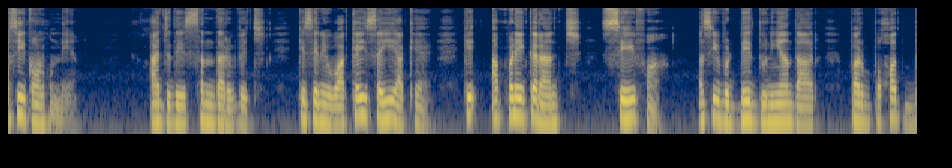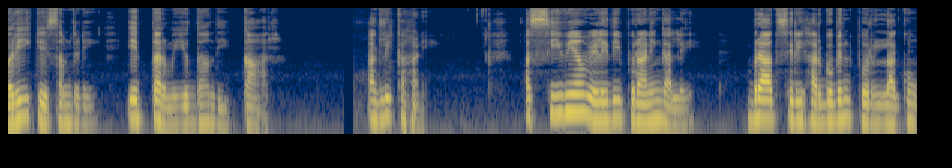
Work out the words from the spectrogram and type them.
ਅਸੀਂ ਕੌਣ ਹੁੰਨੇ ਆ? ਅੱਜ ਦੇ ਸੰਦਰਭ ਵਿੱਚ ਕਿਸੇ ਨੇ ਵਾਕਿਆ ਹੀ ਸਹੀ ਆਖਿਆ ਹੈ ਕਿ ਆਪਣੇ ਘਰਾਂ 'ਚ ਸੇਫ ਹਾਂ। ਅਸੀਂ ਵੱਡੇ ਦੁਨੀਆਦਾਰ, ਪਰ ਬਹੁਤ ਬਰੀਕੇ ਸਮਝਣੀ ਇਹ ਧਰਮ ਯੁੱਧਾਂ ਦੀ ਕਾਰ ਅਗਲੀ ਕਹਾਣੀ। 80ਵਿਆਂ ਵੇਲੇ ਦੀ ਪੁਰਾਣੀ ਗੱਲ ਏ। ਬਰਾਤ ਸ੍ਰੀ ਹਰਗੋਬਿੰਦਪੁਰ ਲਾਗੋਂ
